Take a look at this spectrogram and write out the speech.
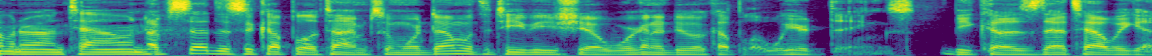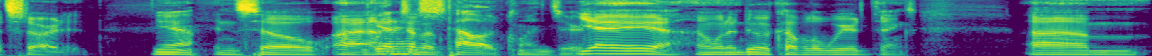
coming around town. I've said this a couple of times. When we're done with the TV show, we're going to do a couple of weird things because that's how we got started. yeah, And so I you I gotta have just- a palate cleanser. Yeah, yeah, yeah. I want to do a couple of weird things. Um,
